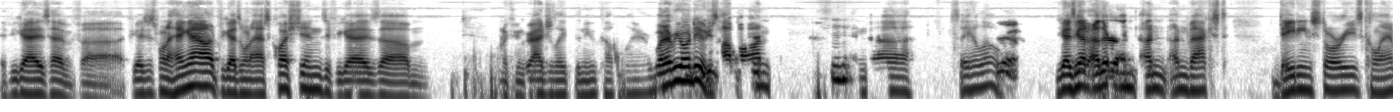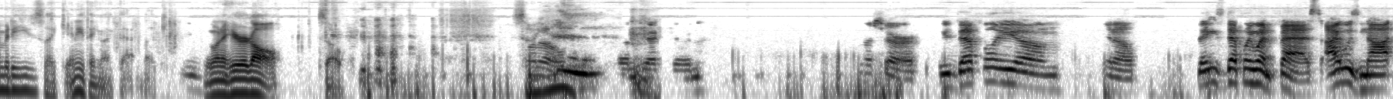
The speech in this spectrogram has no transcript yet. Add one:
If you guys have, uh, if you guys just want to hang out, if you guys want to ask questions, if you guys um, want to congratulate the new couple here, whatever you want to do, just hop on and uh, say hello. Yeah. You guys got other un- un- unvaxxed dating stories, calamities, like anything like that? Like we want to hear it all. So, so yeah. Not sure. We definitely, um, you know, things definitely went fast. I was not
